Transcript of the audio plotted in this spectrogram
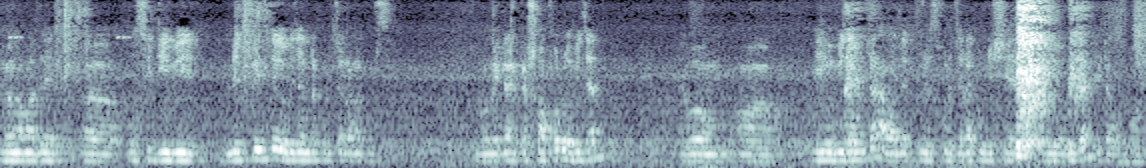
এবং আমাদের ওসিডিবির নেতৃত্বে অভিযানটা পরিচালনা করছে। এবং এটা একটা সফল অভিযান, এবং এই অভিযানটা আমাদের পিরোজপুর জেলা পুলিশের এই অভিযান, এটা অব্যাহত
